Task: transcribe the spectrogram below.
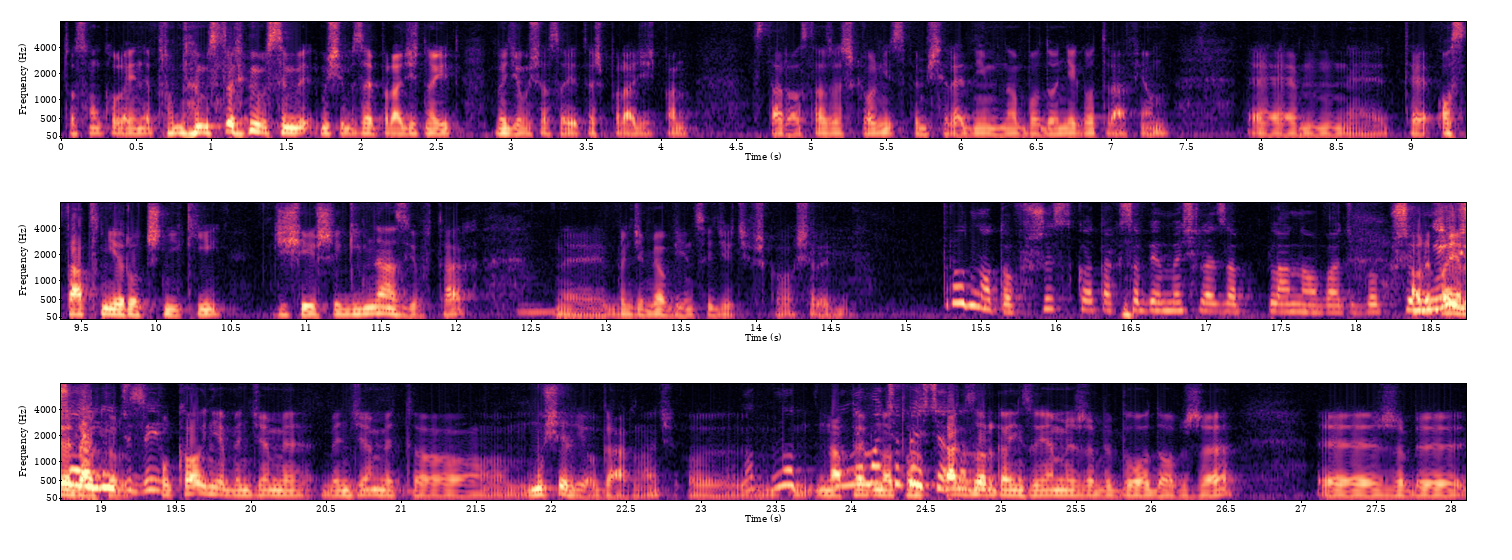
to są kolejne problemy, z którymi musimy, sobie poradzić. No i będzie musiał sobie też poradzić pan starosta ze szkolnictwem średnim, no bo do niego trafią te ostatnie roczniki dzisiejszych gimnazjów, tak? E, Będzie miał więcej dzieci w szkołach średnich. Trudno to wszystko, tak sobie myślę, zaplanować, bo przy Ale mniejszej redaktor, liczbie... spokojnie będziemy, będziemy to musieli ogarnąć. O, No, no, Na pewno macie to wyjścia, tak to- zorganizujemy, żeby było dobrze, e, żeby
